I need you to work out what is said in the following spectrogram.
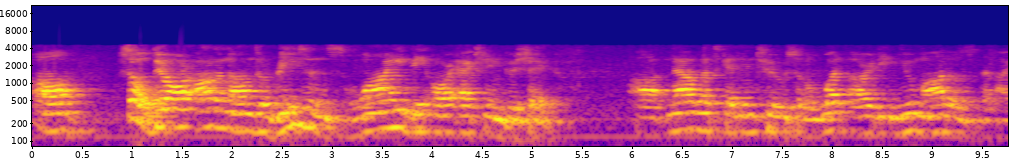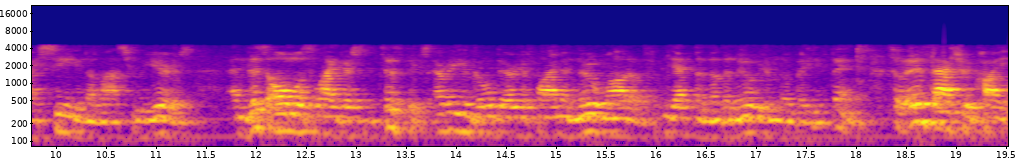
Uh, so there are on and on the reasons why they are actually in good shape. Uh, now let's get into sort of what are the new models that I see in the last few years. And this almost like their statistics. Every you go there, you find a new model, yet another new innovative thing. So it is actually quite,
